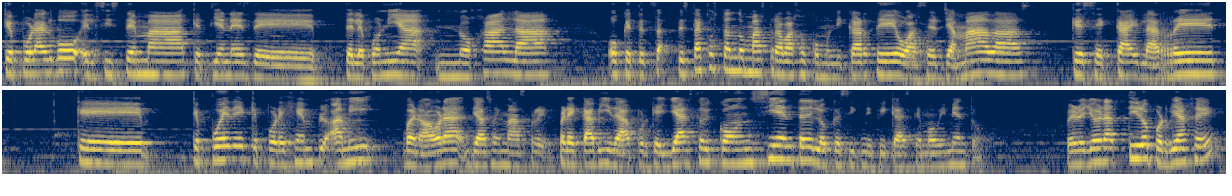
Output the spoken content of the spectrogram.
que por algo el sistema que tienes de telefonía no jala o que te, está costando más trabajo comunicarte o hacer llamadas, que se cae la red, que, que puede que, por ejemplo, a mí, bueno, ahora ya soy más precavida porque ya estoy consciente de lo que significa este movimiento. Pero yo era tiro por viaje,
